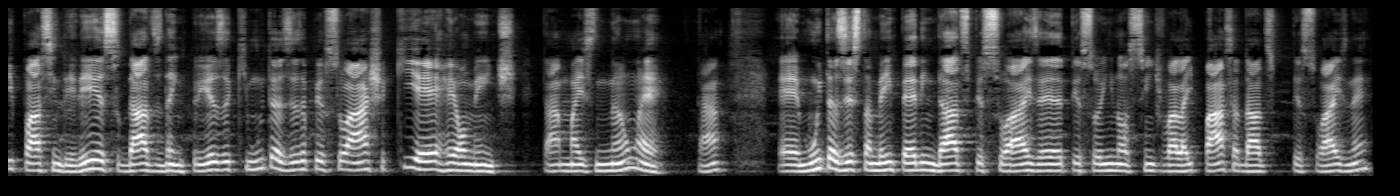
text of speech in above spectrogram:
e passam endereço, dados da empresa que muitas vezes a pessoa acha que é realmente, tá? Mas não é, tá? É, muitas vezes também pedem dados pessoais, é a pessoa inocente vai lá e passa dados pessoais, né?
